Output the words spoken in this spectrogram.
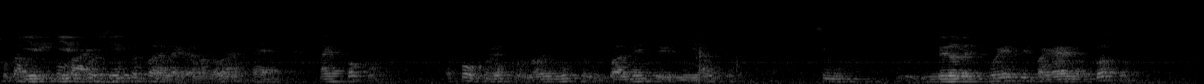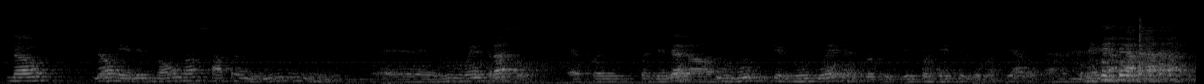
Totalmente ¿10%, online. 10 para la grabadora? É, Ah, es poco. é pouco, né? Poco, no es mucho. Usualmente es muy alto. Sim. E- Pero después de pagar los costos. Não, não, eles vão lançar para mim. É, un buen trato. é, foi, foi bem Quizás legal. tu música es muy buena, entonces 10% es demasiado.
